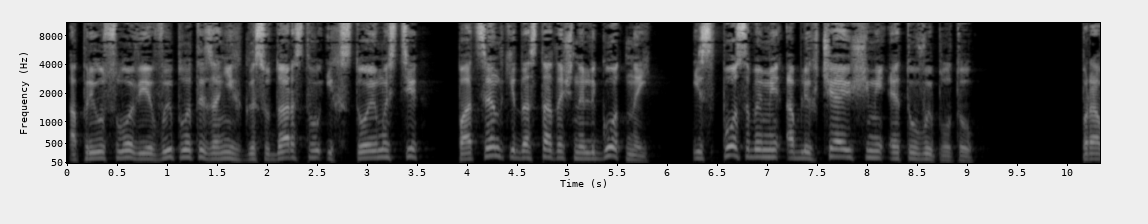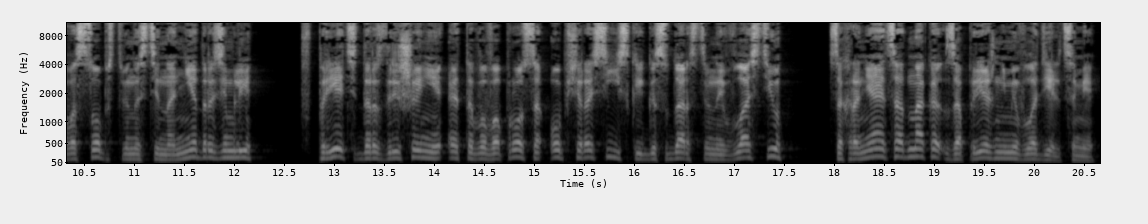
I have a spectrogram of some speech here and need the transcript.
а при условии выплаты за них государству их стоимости по оценке достаточно льготной и способами, облегчающими эту выплату. Право собственности на недра земли – Впредь до разрешения этого вопроса общероссийской государственной властью сохраняется, однако, за прежними владельцами.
